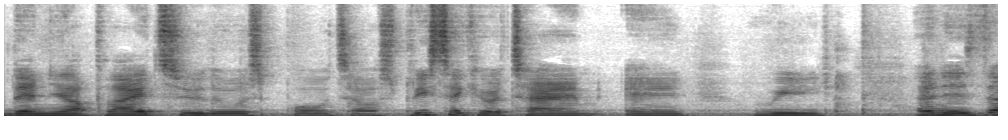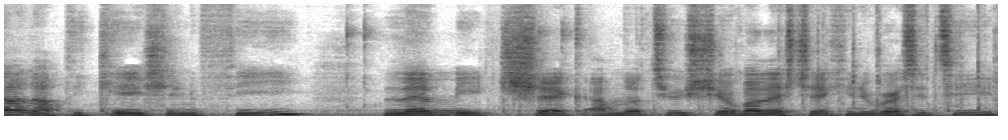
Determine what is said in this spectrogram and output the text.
then you apply to those portals. Please take your time and read. And is there an application fee? Let me check. I'm not too sure but let's check. University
